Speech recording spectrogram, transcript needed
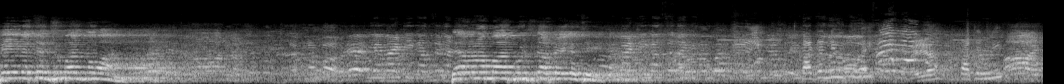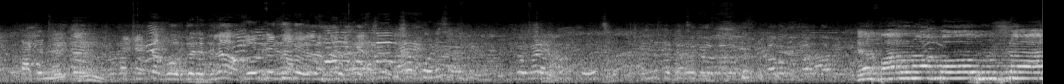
পেয়ে গেছেন সুভাষগমান তেরো নম্বর পুরস্কার পেয়ে গেছে। কাটেননি উঠতে করেছে আমি কেটেছি এর বারো নম্বর পুরস্কার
